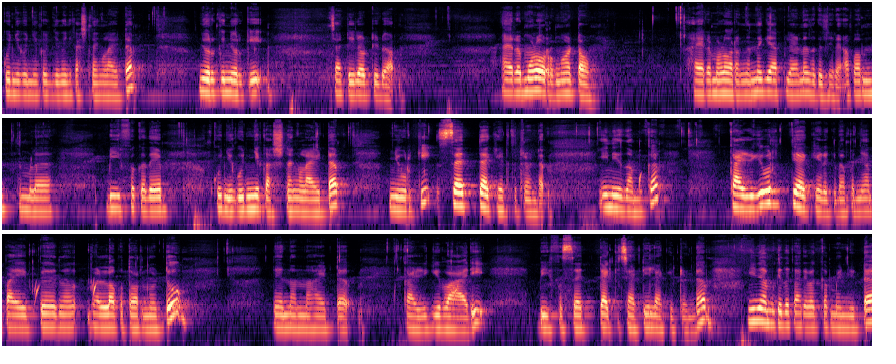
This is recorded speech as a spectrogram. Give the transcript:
കുഞ്ഞു കുഞ്ഞു കുഞ്ഞു കുഞ്ഞു കഷ്ണങ്ങളായിട്ട്. ഞുറുക്കി ഞുറുക്കി ചട്ടിയിലോട്ട് ഇടുക അയരമോൾ ഉറങ്ങും കേട്ടോ. അയരമോൾ ഉറങ്ങുന്ന ഗ്യാപ്പിലാണ് ഇതൊക്കെ ചെയ്യുന്നത്. അപ്പം നമ്മൾ ബീഫൊക്കെ അതേ കുഞ്ഞു കുഞ്ഞു കഷ്ണങ്ങളായിട്ട് ഞുറുക്കി സെറ്റാക്കി എടുത്തിട്ടുണ്ട്. ഇനി നമുക്ക് കഴുകി വൃത്തിയാക്കി എടുക്കണം. അപ്പം ഞാൻ പൈപ്പിൽ നിന്ന് വെള്ളമൊക്കെ തുറന്നിട്ടു. ഇത് നന്നായിട്ട് കഴുകി വാരി ബീഫ് സെറ്റാക്കി ചട്ടിയിലാക്കിയിട്ടുണ്ട്. ഇനി നമുക്കിത് കറി വെക്കാൻ വേണ്ടിയിട്ട്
